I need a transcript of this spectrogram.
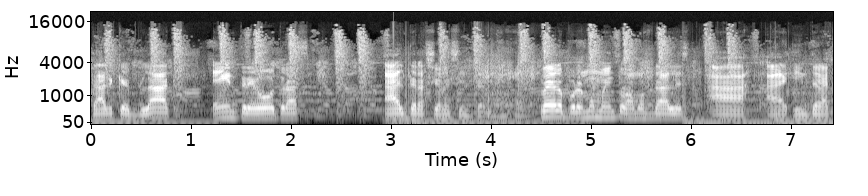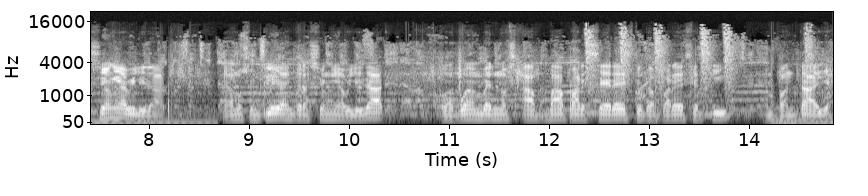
Target Black entre otras alteraciones internas. Pero por el momento vamos a darles a, a interacción y habilidad. Le damos un clic a interacción y habilidad. Como pueden ver, nos va a aparecer esto que aparece aquí en pantalla,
